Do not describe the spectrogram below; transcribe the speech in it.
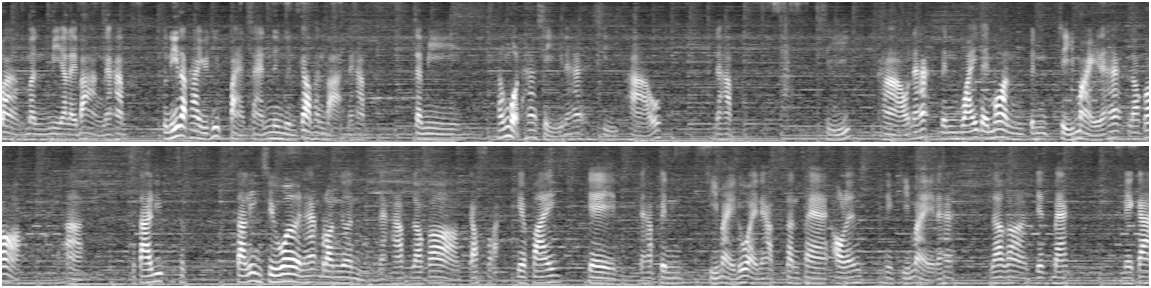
ว่ามันมีอะไรบ้างนะครับ ตัวนี้ราคาอยู่ที่ 819,000 บาทนะครับ จะมีทั้งหมด 5 สีนะฮะ สีขาวนะครับ สีขาวนะฮะ เป็นไวท์ไดมอนด์ เป็นสีใหม่นะฮะ แล้วก็สตาร์ลิสตาร์ลิงซิลเวอร์นะฮะ บรอนเงินนะครับ แล้วก็กาฟเกียร์ไฟเกนนะครับ เป็นสีใหม่ด้วยนะครับซันแฟร์ออเรนจ์สีใหม่นะฮะ แล้วก็เจ็ตแบ็กเมกา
